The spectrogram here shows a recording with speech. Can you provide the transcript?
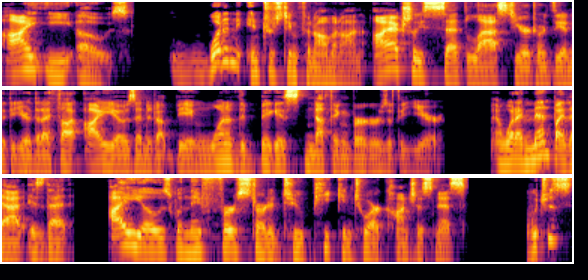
IEOs. What an interesting phenomenon. I actually said last year, towards the end of the year, that I thought IEOs ended up being one of the biggest nothing burgers of the year. And what I meant by that is that IEOs, when they first started to peek into our consciousness, which was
